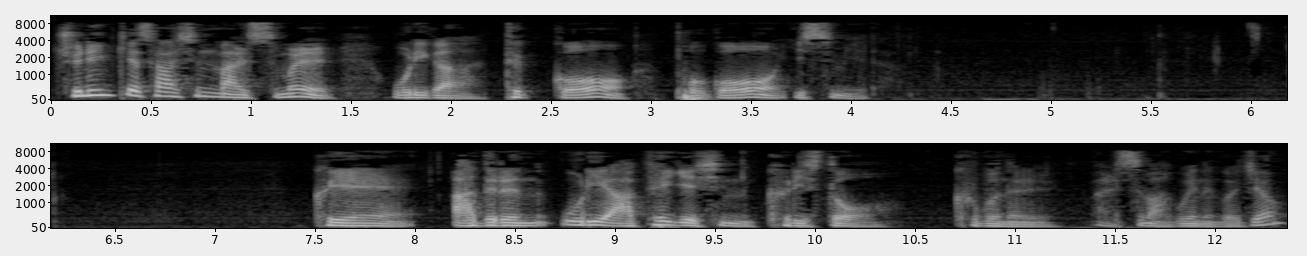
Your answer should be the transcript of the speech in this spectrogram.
주님께서 하신 말씀을 우리가 듣고 보고 있습니다. 그의 아들은 우리 앞에 계신 그리스도 그분을 말씀하고 있는 거죠.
